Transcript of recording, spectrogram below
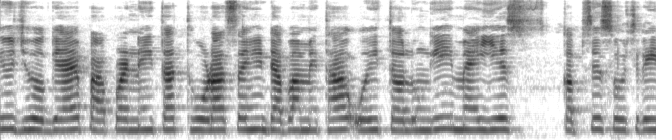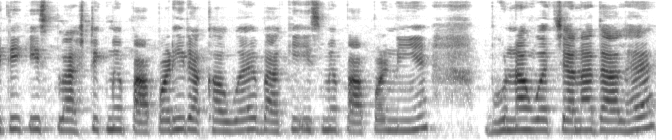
यूज़ हो गया है, पापड़ नहीं था, थोड़ा सा ही डब्बा में था, वही तलूँगी। मैं ये कब से सोच रही थी कि इस प्लास्टिक में पापड़ ही रखा हुआ है, बाकी इसमें पापड़ नहीं है, भुना हुआ चना दाल है।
